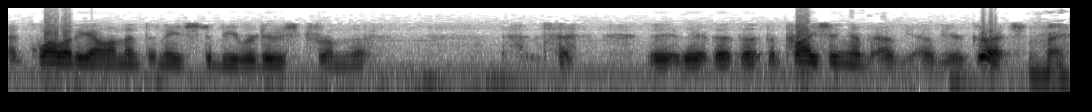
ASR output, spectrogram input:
a quality element that needs to be reduced from the the, the, the, the pricing of, of, of your goods. Right.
